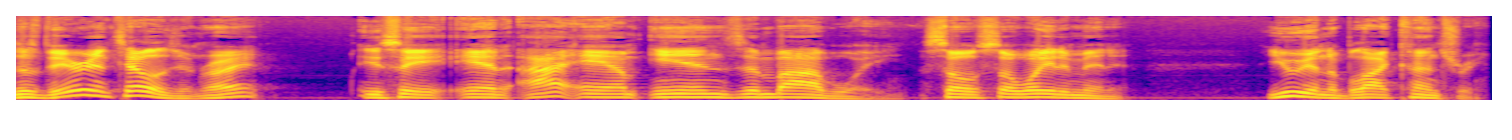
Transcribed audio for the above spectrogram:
That's very intelligent, right? You say, and I am in Zimbabwe. So so wait a minute. You're in a black country.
